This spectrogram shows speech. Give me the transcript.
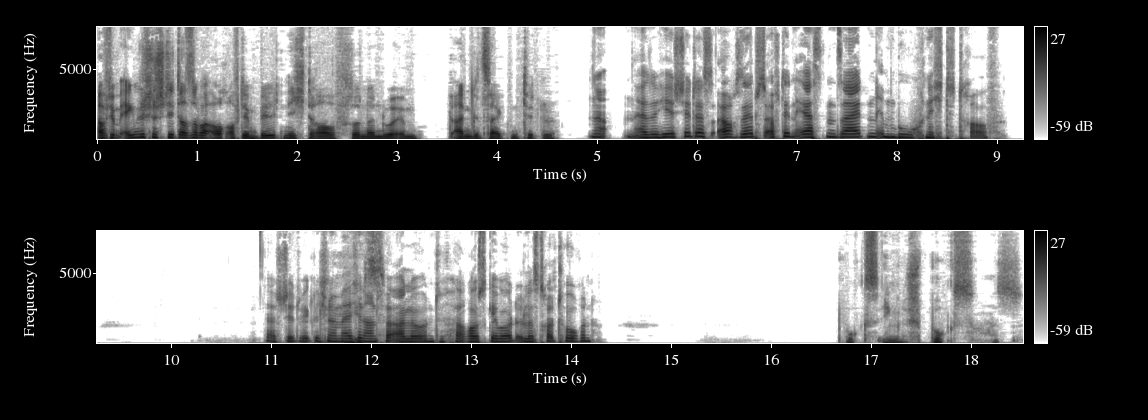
Auf dem Englischen steht das aber auch auf dem Bild nicht drauf, sondern nur im angezeigten Titel. Ja, also hier steht das auch selbst auf den ersten Seiten im Buch nicht drauf. Da steht wirklich nur Märchenland Yes. für alle und Herausgeber und Illustratoren. Books, English Books? Was?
